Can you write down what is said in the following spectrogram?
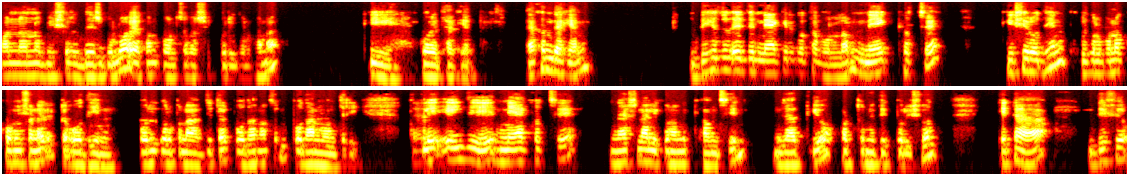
অন্যান্য বিশ্বের দেশগুলো এখন পঞ্চবার্ষিক পরিকল্পনা কি করে থাকেন? এখন দেখেন, দেখে যদি এই যে ন্যাকের কথা বললাম নেক হচ্ছে কিসের অধীন পরিকল্পনা কমিশনের একটা অধীন পরিকল্পনা, যেটার প্রধান হচ্ছেন প্রধানমন্ত্রী। তাহলে এই যে ন্যাক হচ্ছে ন্যাশনাল ইকোনমিক কাউন্সিল জাতীয় অর্থনৈতিক পরিষদ, এটা দেশের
